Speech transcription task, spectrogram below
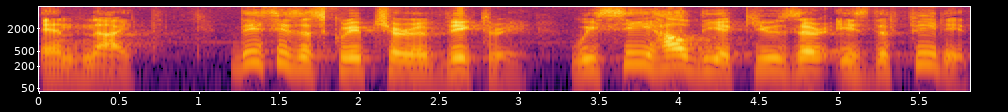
and night. This is a scripture of victory. We see how the accuser is defeated.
